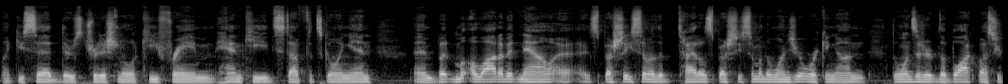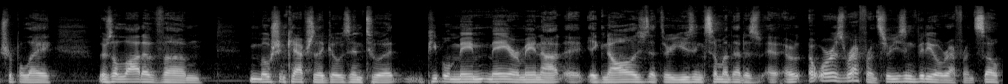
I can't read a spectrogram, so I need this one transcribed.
like you said, there's traditional keyframe, hand keyed stuff that's going in. And, but a lot of it now, uh, especially some of the titles, especially some of the ones you're working on, the ones that are the blockbuster AAA, there's a lot of um, motion capture that goes into it. People may may or may not uh, acknowledge that they're using some of that as uh, or as reference. They're using video reference. So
